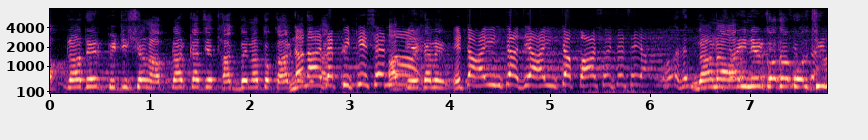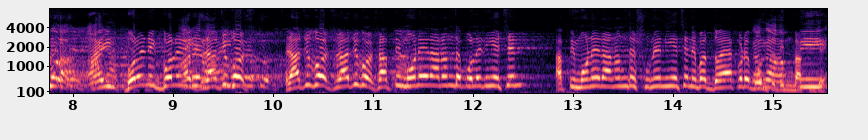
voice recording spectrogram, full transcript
আপনাদের পিটিশন আপনার কাছে থাকবে না তো কার না না এটা? পিটিশন আপনি এখানে এটা আইনটা যে আইনটা পাস হয়েছে সেই না না আইনের কথা বলছি না। আইন বলে নিক বলে নিক। রাজু ঘোষ রাজু ঘোষ রাজু ঘোষ আপনি মনের আনন্দে বলে নিয়েছেন। আপনি মনের আনন্দে শুনে নিয়েছেন এবার দয়া করে বলতে দিন বাকিদের।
